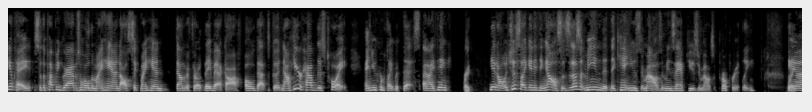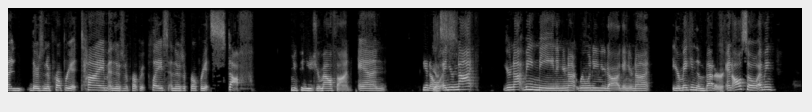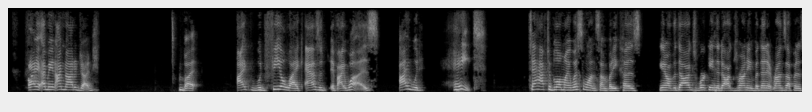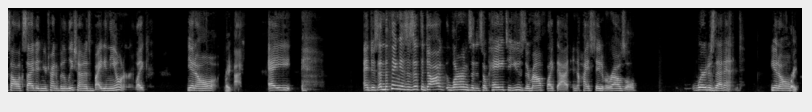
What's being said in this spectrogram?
okay, so the puppy grabs a hold of my hand, I'll stick my hand down their throat, they back off. Oh, that's good. Now here, have this toy and you can play with this. And I think, right. You know, it's just like anything else. It doesn't mean that they can't use their mouths. It means they have to use their mouths appropriately. Right. And there's an appropriate time and there's an appropriate place and there's appropriate stuff you can use your mouth on. And you know, yes. and you're not you're not being mean and you're not ruining your dog and you're not you're making them better. And also, I mean, I I mean, I'm not a judge. But I would feel like as a, if I was, I would hate to have to blow my whistle on somebody cuz you know, the dog's working, the dog's running, but then it runs up and it's all excited and you're trying to put a leash on, it's biting the owner. Like, you know, right. I, I just, and the thing is, is if the dog learns that it's okay to use their mouth like that in a high state of arousal, where does that end? You know, right.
